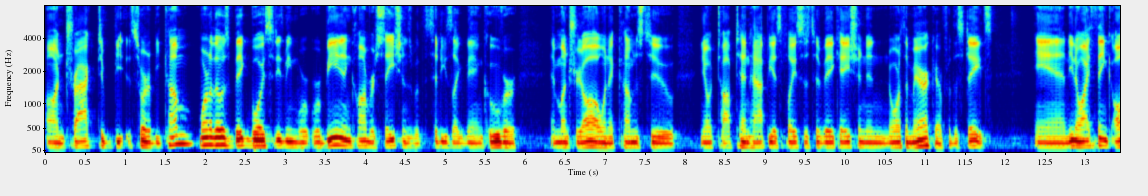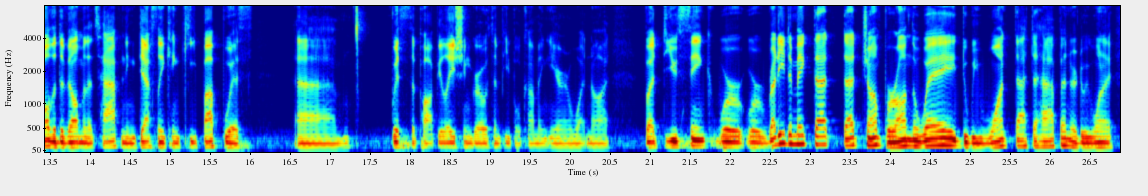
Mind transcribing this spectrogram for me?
on track to be sort of become one of those big boy cities. I mean, we're, we're being in conversations with cities like Vancouver and Montreal when it comes to you know top ten happiest places to vacation in North America for the states. And you know, I think all the development that's happening definitely can keep up with um, with the population growth and people coming here and whatnot. But do you think we're we're ready to make that that jump? We're on the way. Do we want that to happen, or do we want to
